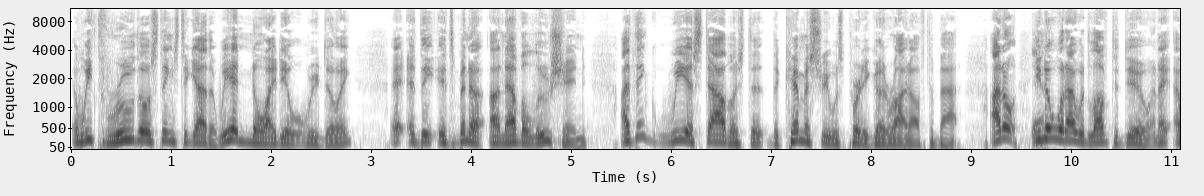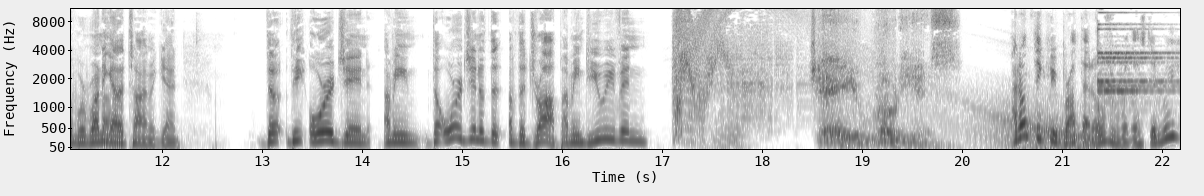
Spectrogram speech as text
and we threw those things together. We had no idea what we were doing. It, it- the- it's been a, an evolution. I think we established that the chemistry was pretty good right off the bat. I don't, you know what I would love to do, and, I, and we're running out of time again. The the origin, I mean, the origin of the of the drop. I mean, do you even? Jay Rodius. I don't think we brought that over with us, did we?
